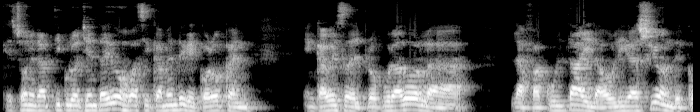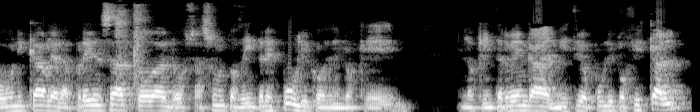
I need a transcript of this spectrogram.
que son el artículo 82, básicamente, que coloca en, cabeza del procurador la, facultad y la obligación de comunicarle a la prensa todos los asuntos de interés público en los que intervenga el Ministerio Público Fiscal,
